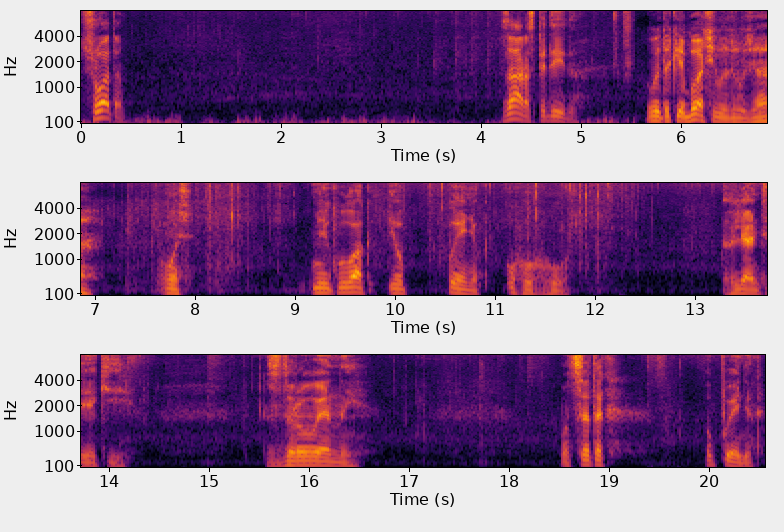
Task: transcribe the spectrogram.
Що там? Зараз підійду. Ви таке бачили, друзі, а? Ось. Мій кулак і опеньок. Ого. Гляньте який. Здоровенний. Оце так опеньок.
